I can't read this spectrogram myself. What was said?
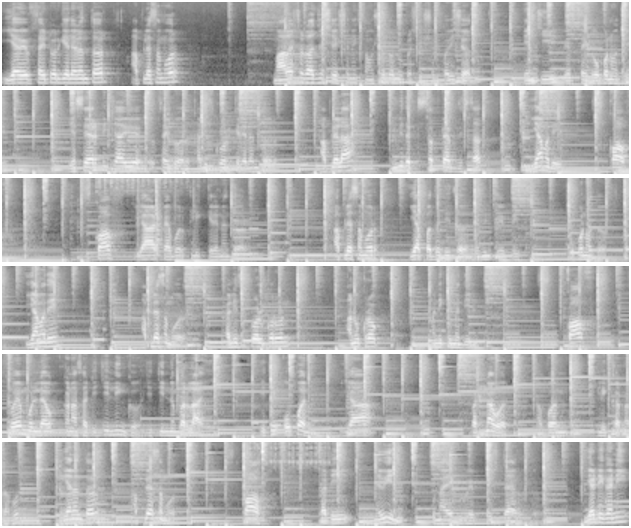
या वेबसाईटवर गेल्यानंतर आपल्यासमोर महाराष्ट्र राज्य शैक्षणिक संशोधन व प्रशिक्षण परिषद यांची वेबसाईट ओपन होते. एस ए आर टीच्या वेबसाईटवर खाली स्क्रोल केल्यानंतर आपल्याला विविध सब टॅब दिसतात. यामध्ये स्कॉफ स्कॉफ या टॅबवर क्लिक केल्यानंतर आपल्यासमोर या पद्धतीचं नवीन वेब ओपन होतं. यामध्ये आपल्यासमोर खाली स्क्रोल करून अनुक्रम मनिकेमधील कॉफ स्वयंमूल्यांकनासाठीची लिंक जी तीन नंबरला आहे. इथे ओपन या बटनावर आपण क्लिक करणार आहोत. यानंतर आपल्यासमोर कॉफसाठी नवीन पुन्हा एक वेबपेज तयार होतं. या ठिकाणी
